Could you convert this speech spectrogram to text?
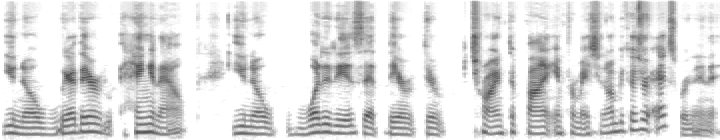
You know where they're hanging out. You know what it is that they're they're trying to find information on because you're expert in it.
